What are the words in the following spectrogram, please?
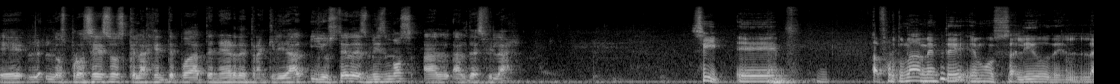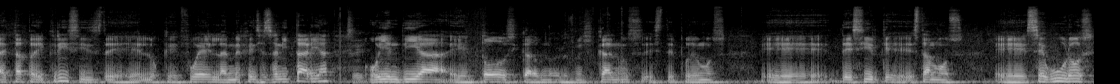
Eh, los procesos que la gente pueda tener de tranquilidad y ustedes mismos al, desfilar. Sí, eh, Afortunadamente hemos salido de la etapa de crisis de lo que fue la emergencia sanitaria. Hoy en día eh, todos y cada uno de los mexicanos este, podemos decir que estamos seguros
